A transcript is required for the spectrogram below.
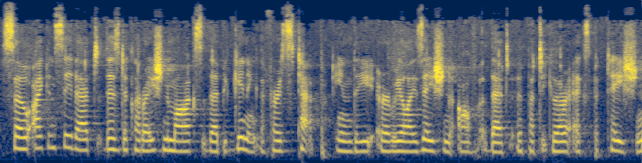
So I can see that this declaration marks the beginning, the first step in the uh, realization of that particular expectation.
